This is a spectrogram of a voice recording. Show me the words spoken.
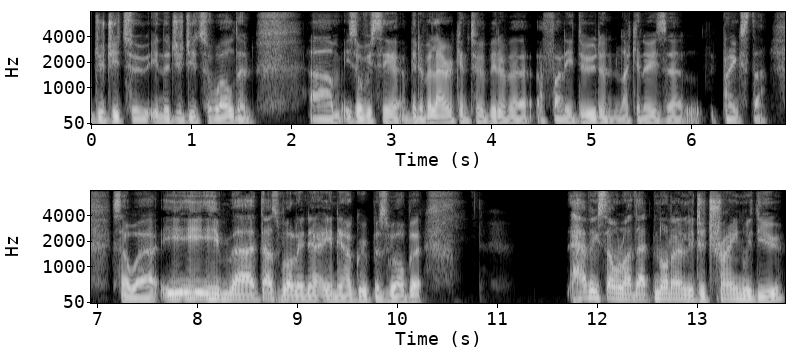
jiu-jitsu in the jiu-jitsu world, and um, he's obviously a bit of a larrikin too, a bit of a, a funny dude, and like you know, he's a prankster. So uh, he, he uh, does well in our in our group as well. But having someone like that, not only to train with you.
